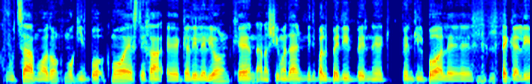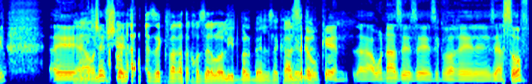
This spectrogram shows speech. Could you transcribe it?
שקבוצה, מועדון כמו, גלבוע, כמו סליחה, גליל עליון, כן, אנשים עדיין מתבלבלים בין, בין גלבוע לגליל. אני חושב ש... העונה הזה כבר אתה חוזר לא להתבלבל, זה קל יותר. זהו, כן, העונה זה, זה, זה כבר, זה הסוף.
